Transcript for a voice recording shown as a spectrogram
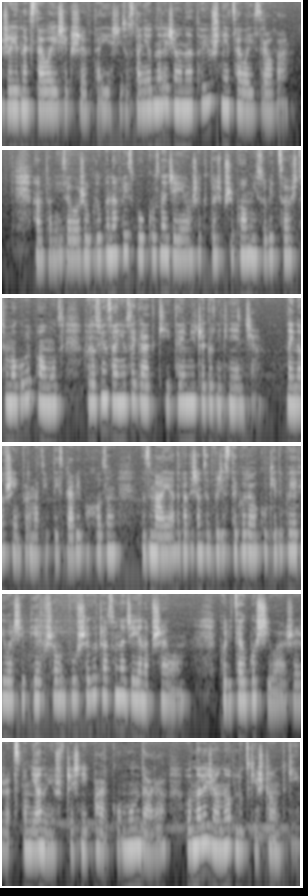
że jednak stała jej się krzywda i jeśli zostanie odnaleziona, to już nie cała i zdrowa. Antoni założył grupę na Facebooku z nadzieją, że ktoś przypomni sobie coś, co mogłoby pomóc w rozwiązaniu zagadki tajemniczego zniknięcia. Najnowsze informacje w tej sprawie pochodzą z maja 2020 roku, kiedy pojawiła się pierwsza od dłuższego czasu nadzieja na przełom. Policja ogłosiła, że we wspomnianym już wcześniej parku Mundara odnaleziono ludzkie szczątki.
